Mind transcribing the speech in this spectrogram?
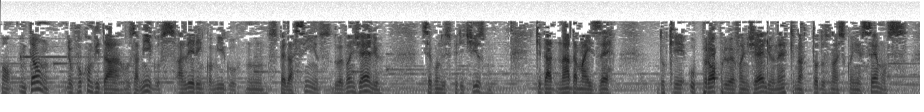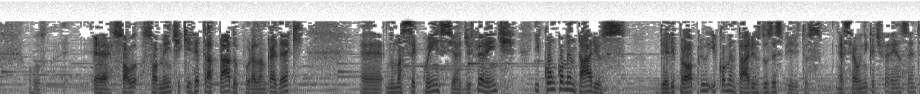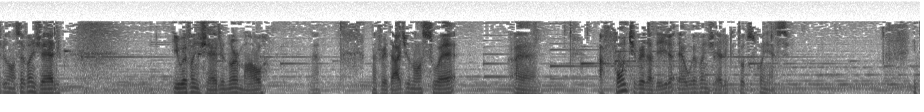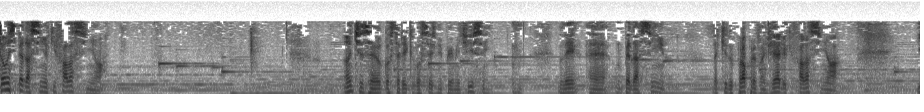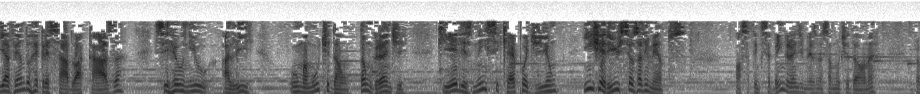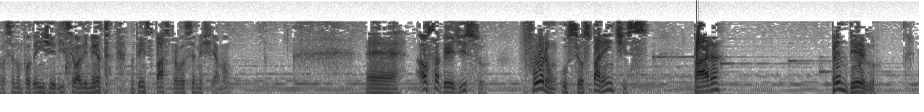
Bom, então eu vou convidar os amigos a lerem comigo uns pedacinhos do Evangelho segundo o Espiritismo, que nada mais é do que o próprio Evangelho, né, que nós, todos nós conhecemos, é, so, somente que retratado por Allan Kardec é, numa sequência diferente e com comentários dele próprio e comentários dos Espíritos. Essa é a única diferença entre o nosso Evangelho e o Evangelho normal. Né? Na verdade, o nosso é, é a fonte verdadeira é o Evangelho que todos conhecem. Então esse pedacinho aqui fala assim, ó. Antes eu gostaria que vocês me permitissem ler é, um pedacinho daqui do próprio Evangelho que fala assim, ó. E havendo regressado à casa, se reuniu ali uma multidão tão grande que eles nem sequer podiam ingerir seus alimentos. Nossa, tem que ser bem grande mesmo essa multidão, né? para você não poder ingerir seu alimento, não tem espaço para você mexer a mão. É, ao saber disso, foram os seus parentes para prendê-lo,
